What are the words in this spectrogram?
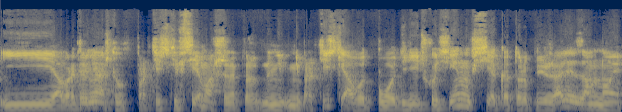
И обратил внимание, что практически все машины, которые, ну не, не практически, а вот по Дидич Хусейну все, которые приезжали за мной,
